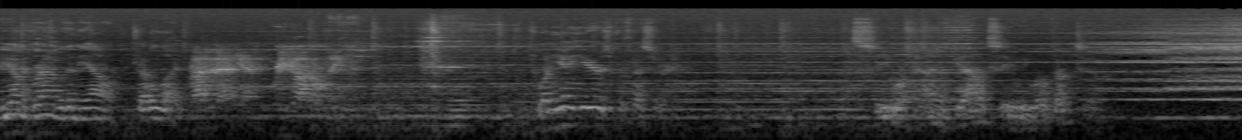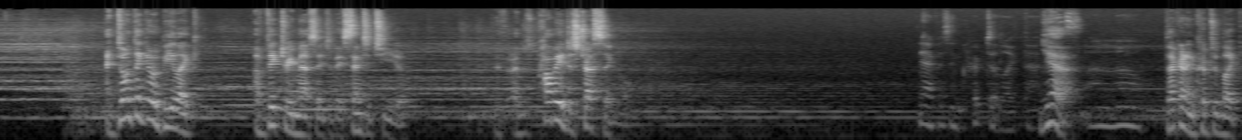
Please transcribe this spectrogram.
Be on the ground within the hour. Travel light. Roger that, yeah. Recon only. 28 years, Professor. Let's see what kind of galaxy we woke up to. I don't think it would be like a victory message if they sent it to you. It's probably a distress signal. Yeah, if it's encrypted like that. Yeah. I don't know. That got encrypted like,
